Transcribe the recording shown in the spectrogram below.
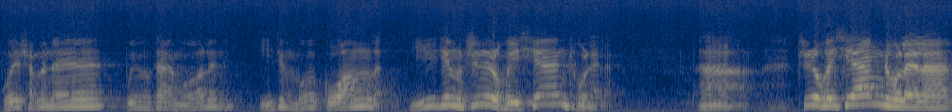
为什么呢？不用再磨了呢？已经磨光了，已经智慧现出来了。啊，智慧现出来了。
